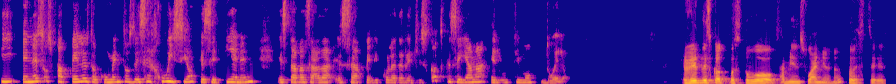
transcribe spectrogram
y en esos papeles, documentos de ese juicio que se tienen está basada esa película de Ridley Scott que se llama El último duelo. Ridley Scott pues tuvo también su año, ¿no? Pues, este,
